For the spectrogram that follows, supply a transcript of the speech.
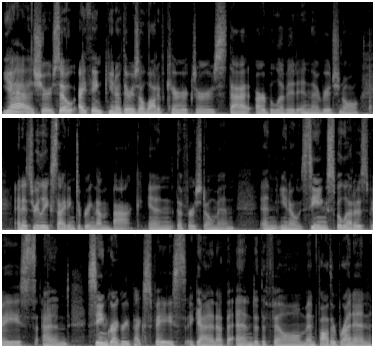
Yeah, sure. So I think, you know, there's a lot of characters that are beloved in the original, and it's really exciting to bring them back in the first Omen. And, you know, seeing Spiletto's face and seeing Gregory Peck's face again at the end of the film and Father Brennan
